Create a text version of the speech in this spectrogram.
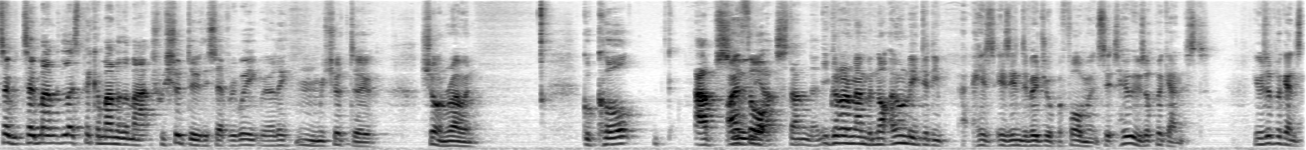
so. So, man, let's pick a man of the match. We should do this every week, really. mm, we should do. Sean Roughan. Good call. Absolutely I thought outstanding. You've got to remember, not only did he his his individual performance, it's who he was up against. He was up against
